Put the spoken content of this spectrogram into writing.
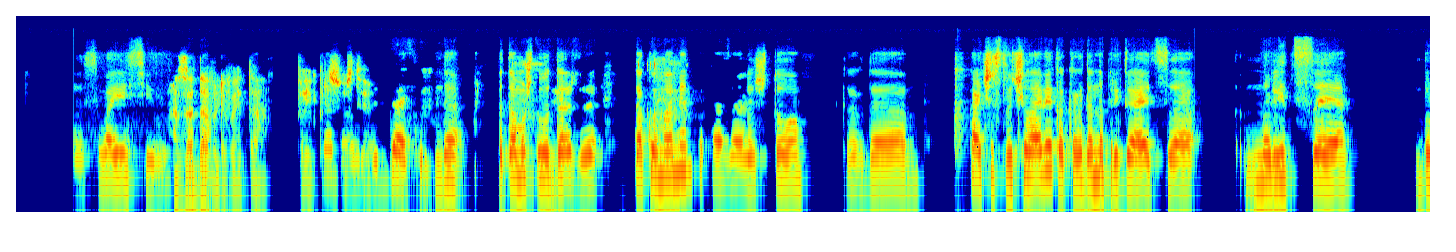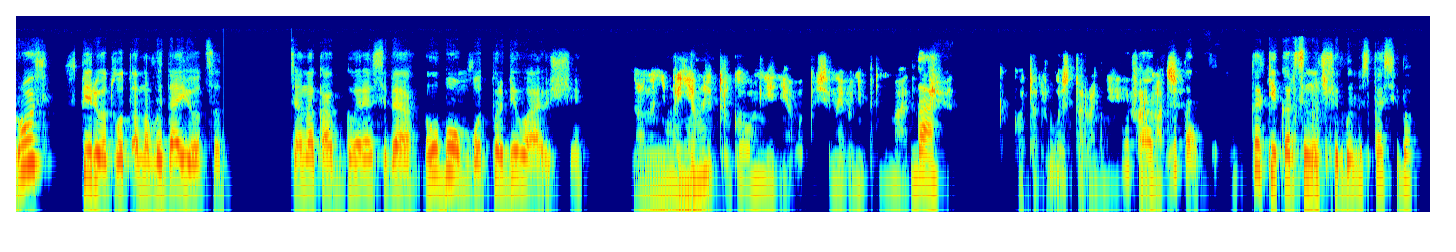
своей силой. А задавливает, да, своим присутствием. Гасит, да. Потому что вот даже такой момент показали, что когда качество человека, когда напрягается на лице бровь вперед, вот она выдается, она, как бы говоря, себя лбом вот пробивающей. Но она не приемлет угу. другого мнения, вот, то есть она его не принимает да. вообще, какой-то другой вот сторонней вот информации. Так, вот так. Какие картиночки были? Спасибо.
